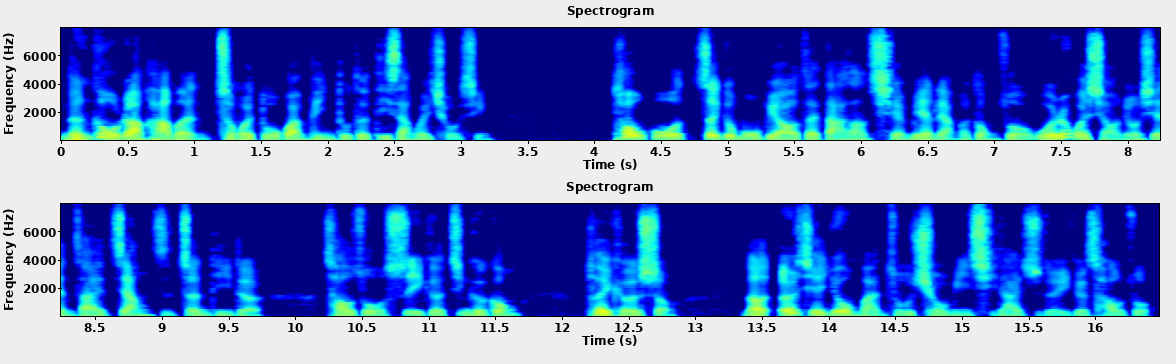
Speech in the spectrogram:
能够让他们成为夺冠拼图的第三位球星。透过这个目标，再搭上前面两个动作，我认为小牛现在这样子整体的操作是一个进可攻、退可守，然后而且又满足球迷期待值的一个操作。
